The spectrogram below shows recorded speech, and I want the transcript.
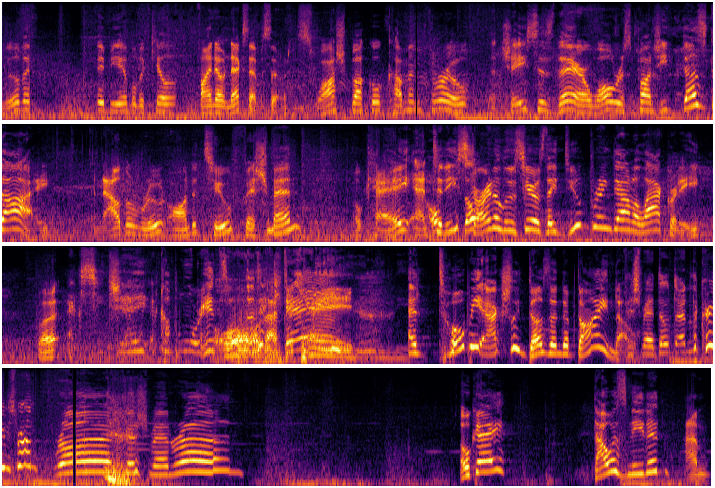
Will they, they be able to kill find out next episode. Swashbuckle coming through? The chase is there. Walrus Punch. He does die. And now the route onto two Fishmen. Okay, Entity Oh, oh. starting to lose heroes. They do bring down Alacrity, but XCJ, a couple more hits Oh, on the that decay. decay. And Toby actually does end up dying, though. Fishman, don't die to the creeps, run! Run, Fishman, run! Okay, that was needed. I'm,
